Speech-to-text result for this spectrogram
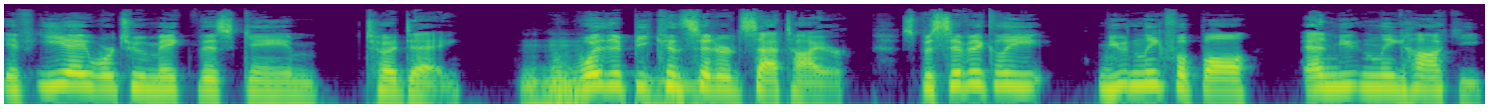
if EA were to make this game today, Mhm. would it be Mhm. considered satire? Specifically, Mutant League Football and Mutant League Hockey,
